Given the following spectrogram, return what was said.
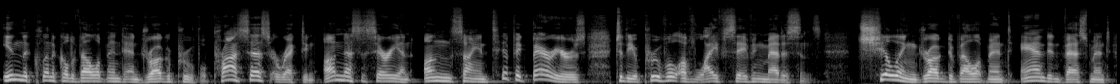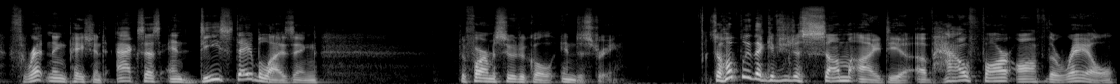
in the clinical development and drug approval process, erecting unnecessary and unscientific barriers to the approval of life-saving medicines chilling drug development and investment, threatening patient access, and destabilizing the pharmaceutical industry. So hopefully that gives you just some idea of how far off the rail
